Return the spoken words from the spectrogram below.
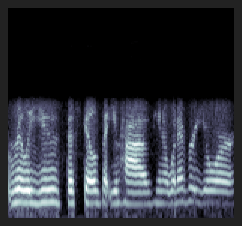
really use the skills that you have. You know, whatever your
